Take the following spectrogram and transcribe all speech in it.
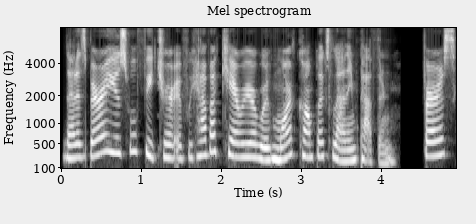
That is very useful feature if we have a carrier with more complex landing pattern. First,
